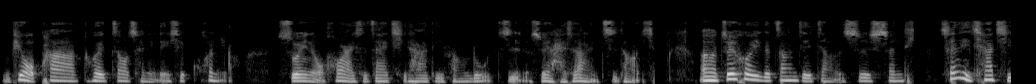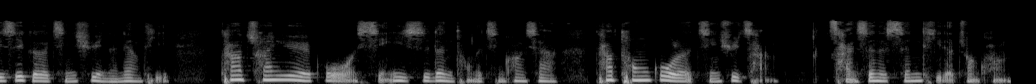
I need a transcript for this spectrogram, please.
影片，我怕会造成你的一些困扰，所以呢，我后来是在其他地方录制的，所以还是让你知道一下。呃，最后一个章节讲的是身体，身体它其实是一个情绪能量体，它穿越过潜意识认同的情况下，它通过了情绪场产生的身体的状况，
